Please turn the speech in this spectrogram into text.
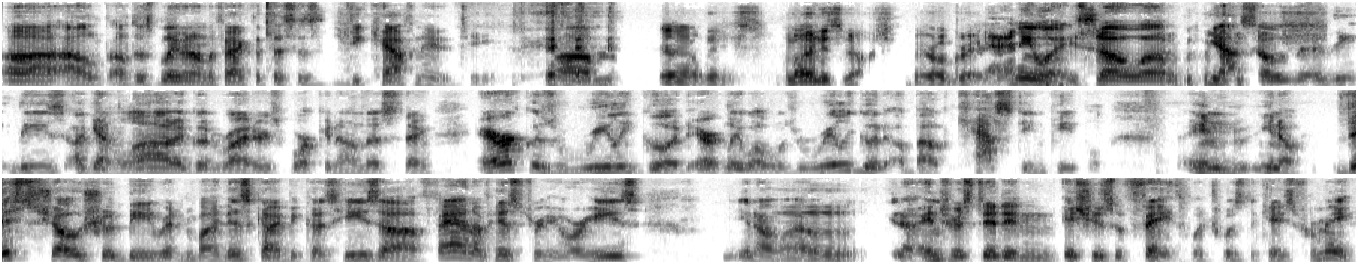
Uh, I'll I'll just blame it on the fact that this is decaffeinated tea. Um, Oh, nice. Mine is not. They're all great. anyway, so um, yeah, so the, the, these again, a lot of good writers working on this thing. Eric was really good. Eric Lewald was really good about casting people. In you know, this show should be written by this guy because he's a fan of history or he's you know uh, Mm, you know interested in issues of faith, which was the case for me.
